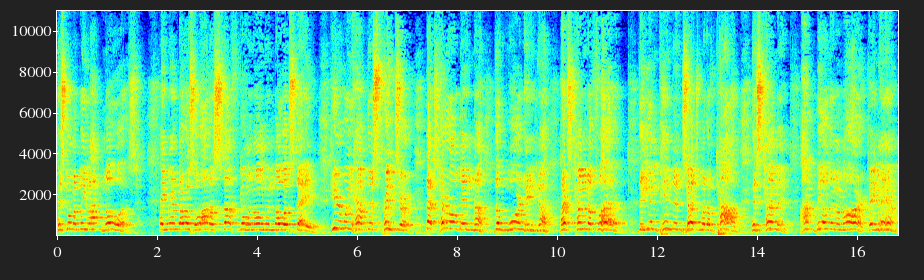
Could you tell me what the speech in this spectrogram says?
is going to be like Noah's. Amen. There was a lot of stuff going on in Noah's day. Here we have this preacher that's heralding uh, the warning uh, there's coming a flood. The impending judgment of God is coming. I'm building an ark, amen.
